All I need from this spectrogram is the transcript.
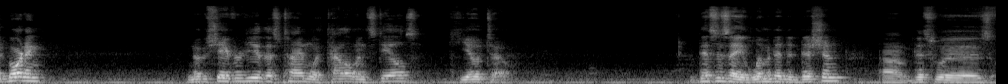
Good morning. Another shave review, this time with Tallow and Steel's Kyoto. This is a limited edition. Um, this was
